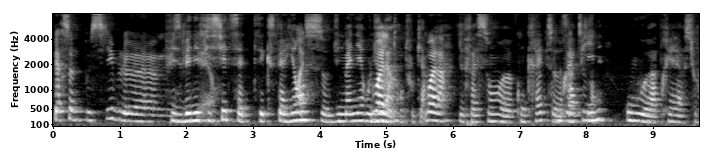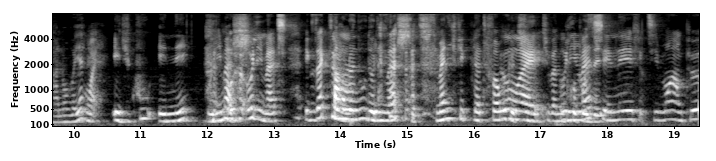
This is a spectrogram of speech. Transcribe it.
personnes possibles euh, puissent bénéficier de cette expérience euh, d'une manière ou d'une autre en tout cas. Voilà. De façon euh, concrete, rapide ou après sur un long voyage. Et du coup est né Olimatch. Olimatch, exactement. Parle-nous d'Olimatch, cette magnifique plateforme que tu, vas nous Olimatch est né effectivement un peu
